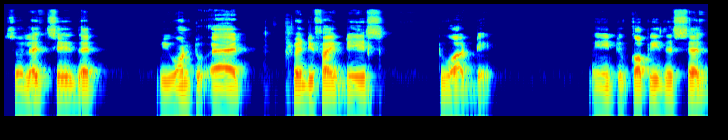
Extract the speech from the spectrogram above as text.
So let's say that we want to add 25 days to our date. We need to copy this cell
